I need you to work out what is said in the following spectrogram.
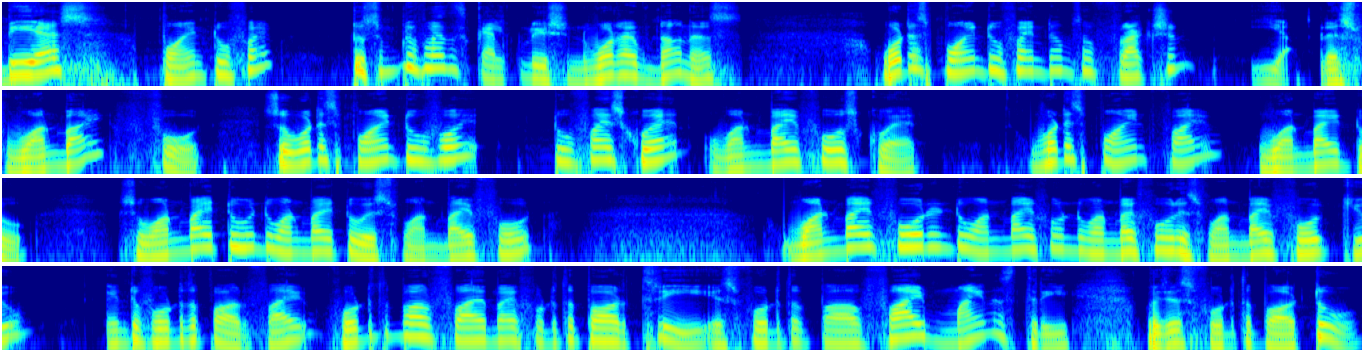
b as 0.25. To simplify this calculation, what I've done is, what is 0.25 in terms of fraction? Yeah, it is 1 by 4. So what is 0.25 25 square? 1 by 4 square. What is 0.5? 1 by 2. So 1 by 2 into 1 by 2 is 1 by 4. 1 by 4 into 1 by 4 into 1 by 4 is 1 by 4 cube into 4 to the power 5. 4 to the power 5 by 4 to the power 3 is 4 to the power 5 minus 3 which is 4 to the power 2.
